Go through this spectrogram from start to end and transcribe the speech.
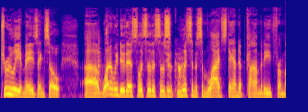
truly amazing. So, uh, why don't we do this? Listen to kind. listen to some live stand up comedy from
